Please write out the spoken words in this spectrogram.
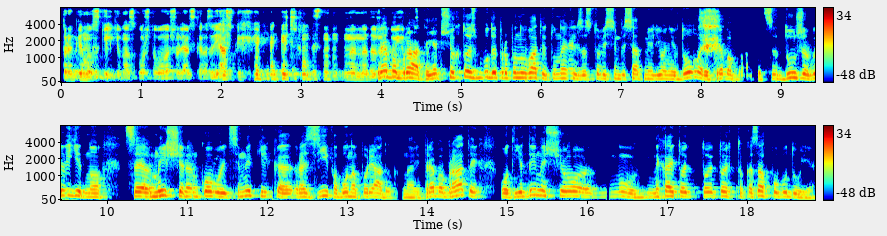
прикинув, скільки в нас коштувала шулявська розв'язка. Чомусь не, не дуже Треба повірив. брати. Якщо хтось буде пропонувати тунель за 180 мільйонів доларів, треба брати. Це дуже вигідно. Це нижче ринкової ціни в кілька разів або на порядок. Навіть треба брати. От єдине, що ну нехай той, той, той хто казав, побудує.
